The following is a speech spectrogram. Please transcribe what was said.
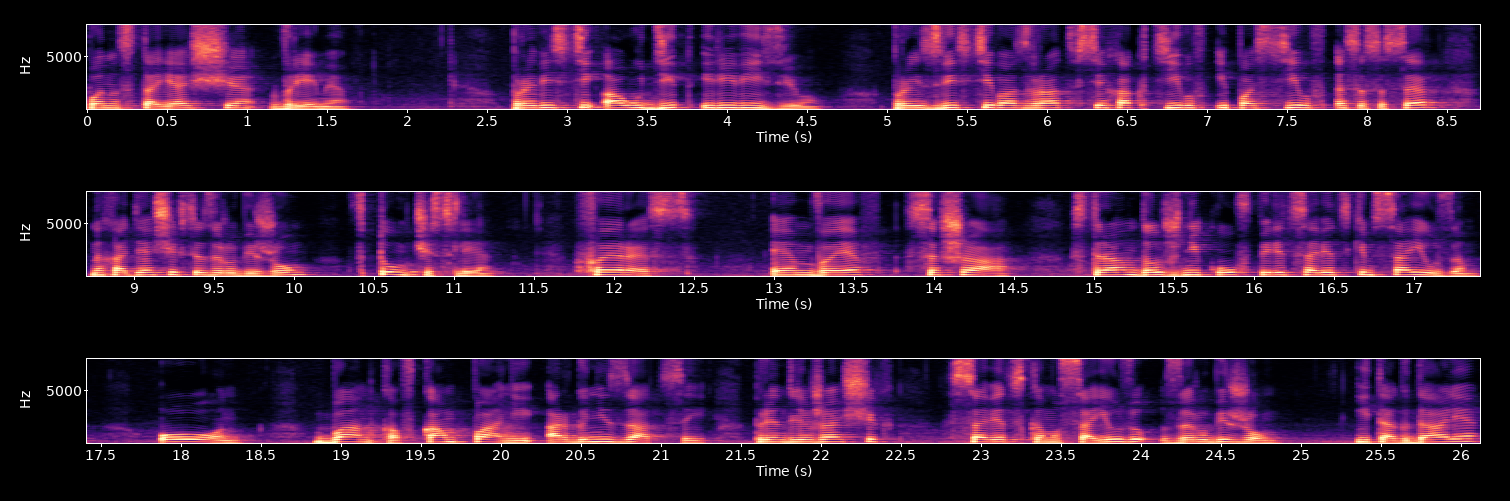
по настоящее время. Провести аудит и ревизию, произвести возврат всех активов и пассивов СССР, находящихся за рубежом, в том числе ФРС, МВФ США, стран-должников перед Советским Союзом, ООН, банков, компаний, организаций, принадлежащих Советскому Союзу за рубежом и так далее,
